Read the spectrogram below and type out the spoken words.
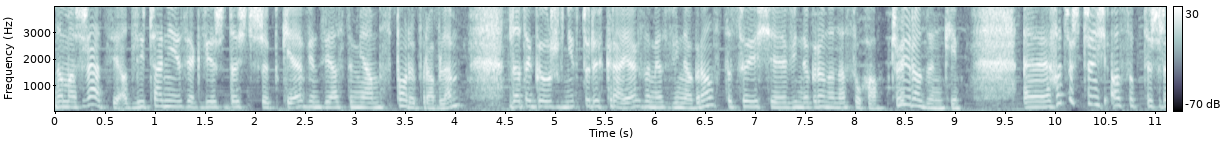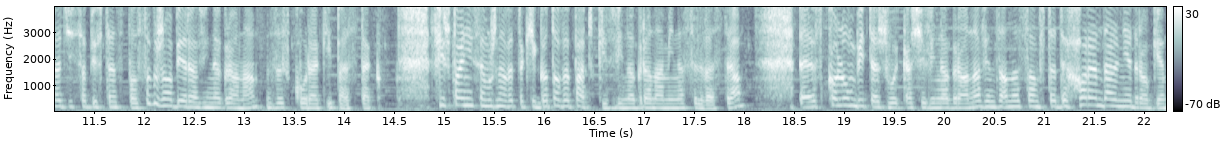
No masz rację, odliczanie jest jak wiesz dość szybkie, więc ja z tym miałam spory problem. Dlatego już w niektórych krajach zamiast winogron stosuje się winogrono na sucho, czyli rodzynki. E, chociaż część osób też radzi sobie w ten sposób, że obiera winogrona ze skórek i pestek. W Hiszpanii są już nawet takie gotowe paczki z winogronami na Sylwestra. E, w Kolumbii też łyka się winogrona, więc one są wtedy horrendalnie drogie,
